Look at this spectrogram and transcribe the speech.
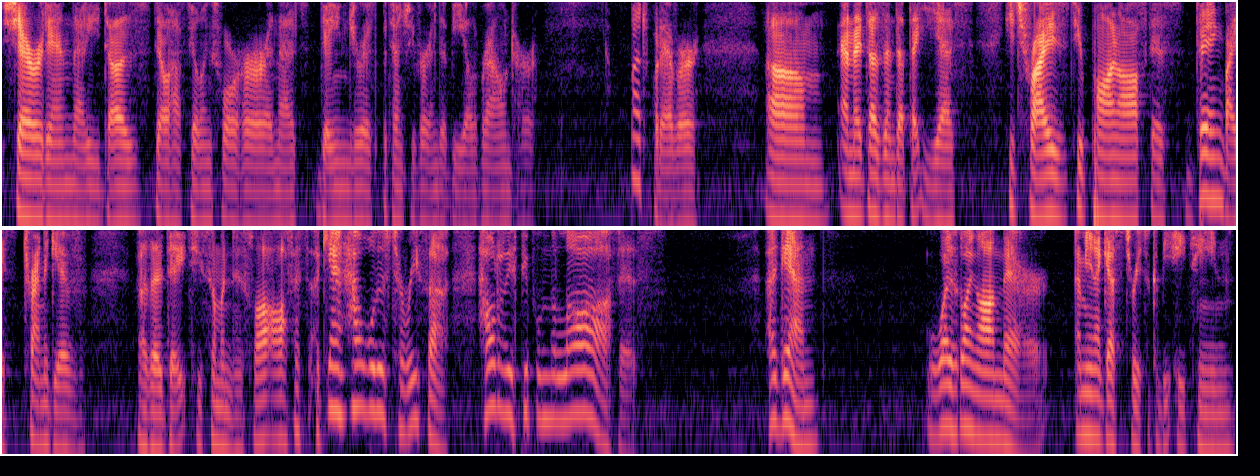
Sheridan that he does still have feelings for her and that it's dangerous potentially for him to be around her. But whatever. Um, and it does end up that, yes, he tries to pawn off this thing by trying to give uh, the date to someone in his law office. Again, how old is Theresa? How old are these people in the law office? Again, what is going on there? I mean, I guess Theresa could be 18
